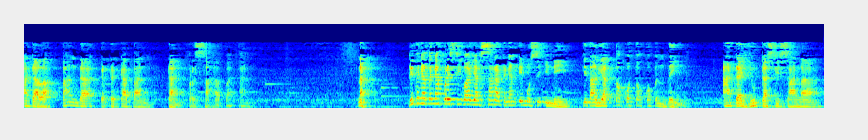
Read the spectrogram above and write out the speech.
adalah tanda kedekatan dan persahabatan. Nah, di tengah-tengah peristiwa yang syarat dengan emosi ini, kita lihat tokoh-tokoh penting. Ada Yudas di sana,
